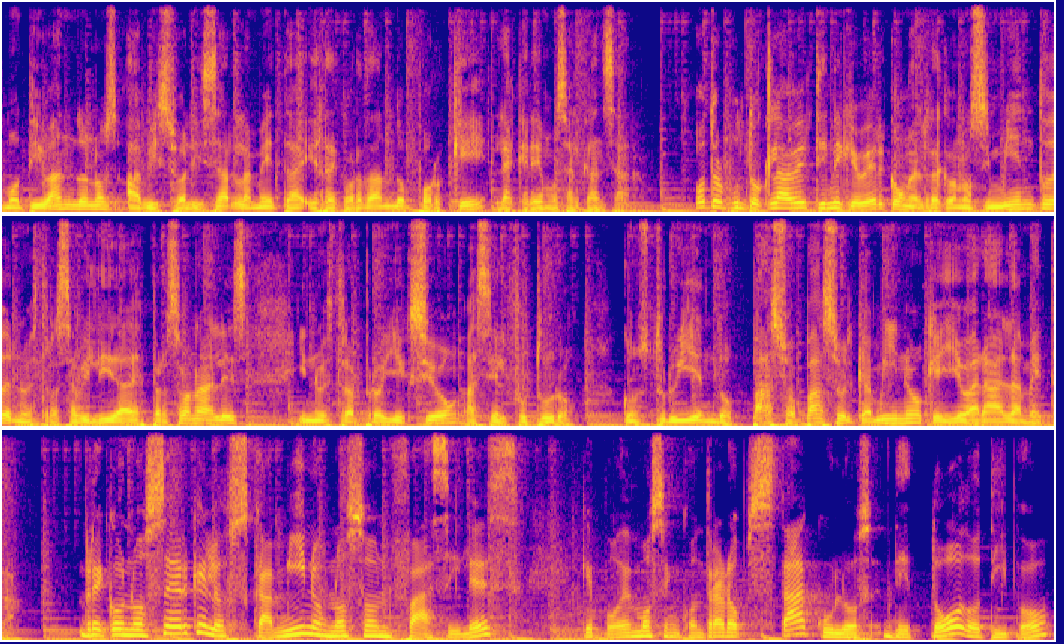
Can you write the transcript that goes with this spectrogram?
motivándonos a visualizar la meta y recordando por qué la queremos alcanzar. Otro punto clave tiene que ver con el reconocimiento de nuestras habilidades personales y nuestra proyección hacia el futuro, construyendo paso a paso el camino que llevará a la meta. Reconocer que los caminos no son fáciles, que podemos encontrar obstáculos de todo tipo,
